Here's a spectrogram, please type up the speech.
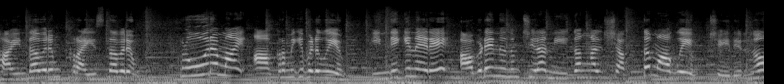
ഹൈന്ദവരും ക്രൈസ്തവരും ക്രൂരമായി ആക്രമിക്കപ്പെടുകയും ഇന്ത്യയ്ക്ക് നേരെ അവിടെ നിന്നും ചില നീക്കങ്ങൾ ശക്തമാകുകയും ചെയ്തിരുന്നു.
